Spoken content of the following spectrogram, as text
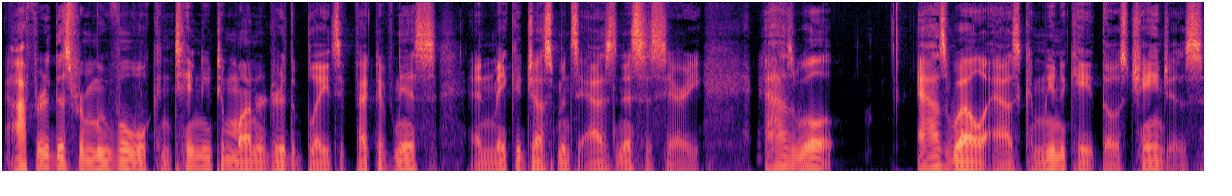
After this removal, we'll continue to monitor the blade's effectiveness and make adjustments as necessary, as as well as communicate those changes.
